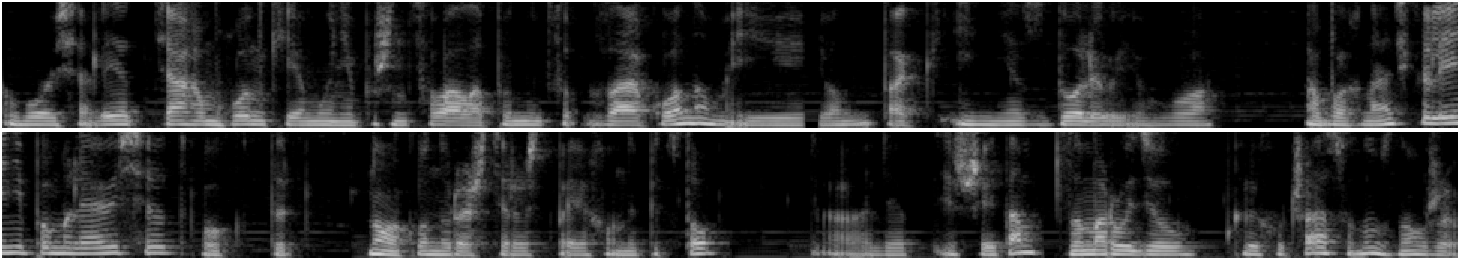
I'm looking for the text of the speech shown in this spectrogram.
Вось але цягам гонкі яму не пашанцавала апынуцца за аконам і ён так і не здолеў яго абагнаць калі я не памыляюся бок ну акон урэшце рэшт паехаў на підстоп але яшчэ і там замарудзіў крыху часу ну зноў жа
